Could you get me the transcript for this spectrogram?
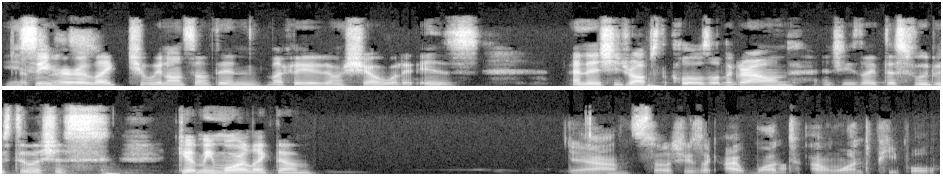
You It's- see her it's- like chewing on something. Luckily, they don't show what it is. And then she drops the clothes on the ground, and she's like, "This food was delicious. Get me more like them." yeah. So she's like, "I want, I want people."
